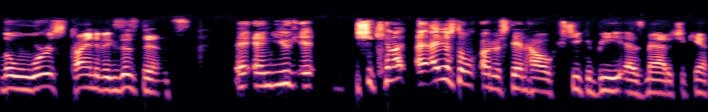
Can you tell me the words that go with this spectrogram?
the worst kind of existence. And you, it, she cannot, I just don't understand how she could be as mad as she can.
